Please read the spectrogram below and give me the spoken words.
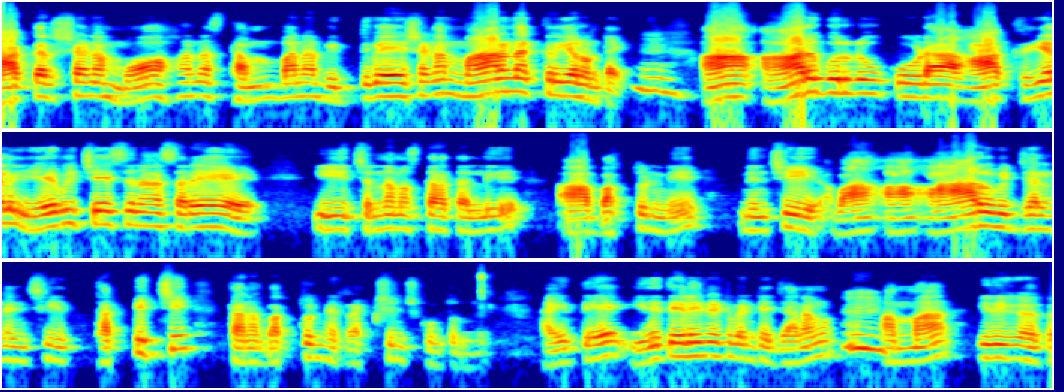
ఆకర్షణ మోహన స్తంభన విద్వేషణ మారణ క్రియలు ఉంటాయి. ఆ ఆరుగురు కూడా ఆ క్రియలు ఏవి చేసినా సరే ఈ చిన్నమస్తా తల్లి ఆ భక్తుడిని నుంచి ఆ ఆరు విద్యల నుంచి తప్పించి తన భక్తుడిని రక్షించుకుంటుంది అయితే ఇది తెలియనటువంటి జనం మ్మ్. అమ్మ ఇది ఒక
